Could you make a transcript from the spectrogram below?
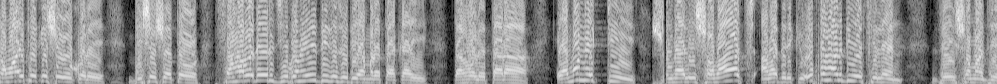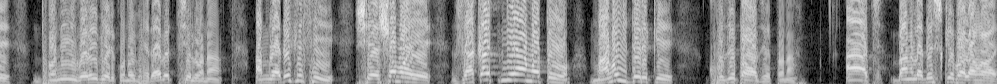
সময় থেকে শুরু করে বিশেষত সাহাবাদের জীবনের দিকে যদি আমরা তাকাই, তাহলে তারা এমন একটি সোনালী সমাজ আমাদেরকে উপহার দিয়েছিলেন যে সমাজে ধনী গরিবের কোনো ভেদাভেদ ছিল না। আমরা দেখেছি সে সময়ে জাকাত নেওয়ার মতো মানুষদেরকে খুঁজে পাওয়া যেত না। আজ বাংলাদেশকে বলা হয়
